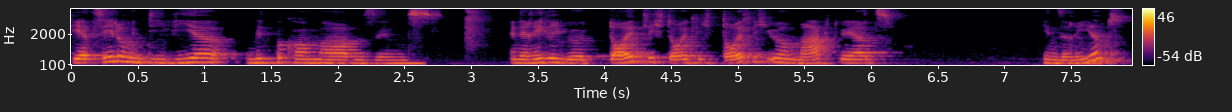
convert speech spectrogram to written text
die Erzählungen, die wir mitbekommen haben, sind in der Regel wird deutlich, deutlich, deutlich über Marktwert inseriert,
